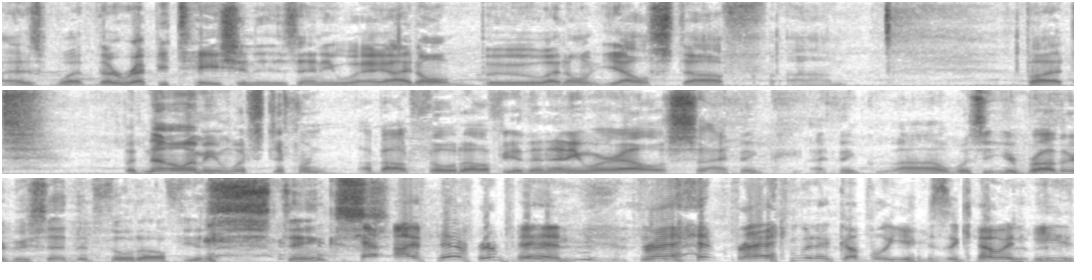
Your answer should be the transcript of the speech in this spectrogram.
as what their reputation is anyway. I don't boo, I don't yell stuff, um, but but no, I mean, what's different about Philadelphia than anywhere else? I think I think uh, was it your brother who said that Philadelphia stinks? yeah, I've never been. Brad Brad went a couple years ago, and he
